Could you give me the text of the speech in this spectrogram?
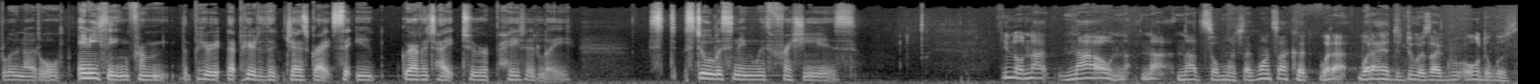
Blue Note or anything from the period that period of the jazz greats that you gravitate to repeatedly, st- still listening with fresh ears? You know, not now, not, not not so much. Like once I could, what I what I had to do as I grew older was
